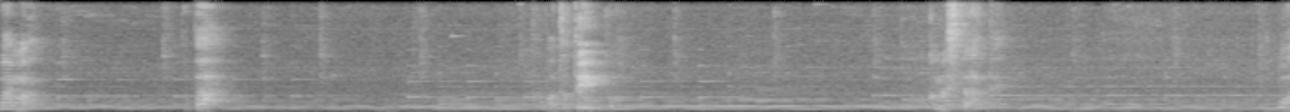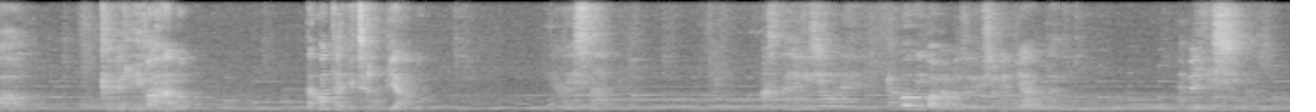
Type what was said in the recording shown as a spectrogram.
Mamma, papà, quanto tempo, come state? Wow, che bel divano! Da quanto è che ce l'abbiamo? E questa? Questa televisione? Da quando qua abbiamo la televisione in pianta? È bellissima!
